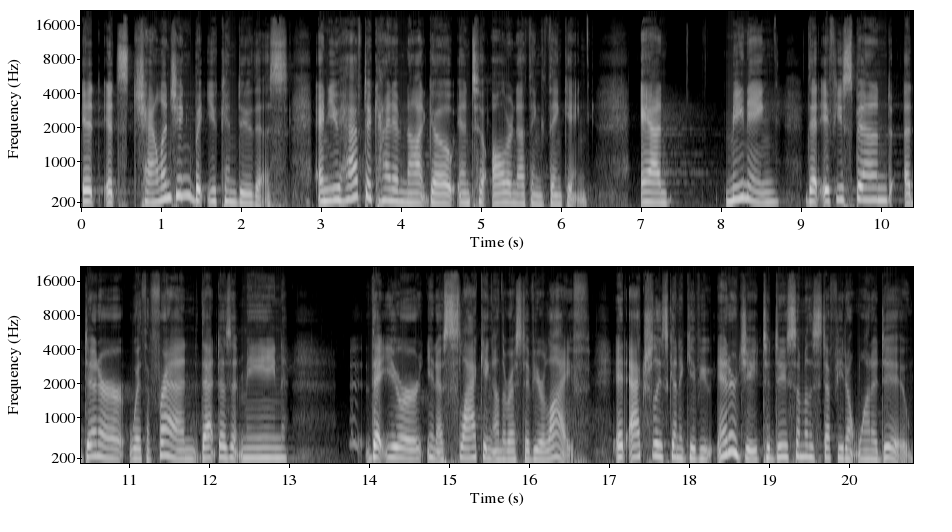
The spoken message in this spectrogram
it, it's challenging, but you can do this. And you have to kind of not go into all or nothing thinking. And meaning that if you spend a dinner with a friend, that doesn't mean that you're, you know, slacking on the rest of your life. It actually is going to give you energy to do some of the stuff you don't want to do.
